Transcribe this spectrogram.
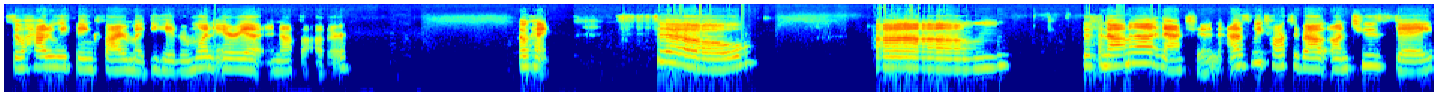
So how do we think fire might behave in one area and not the other? Okay, so um, the phenomena in action. As we talked about on Tuesday,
